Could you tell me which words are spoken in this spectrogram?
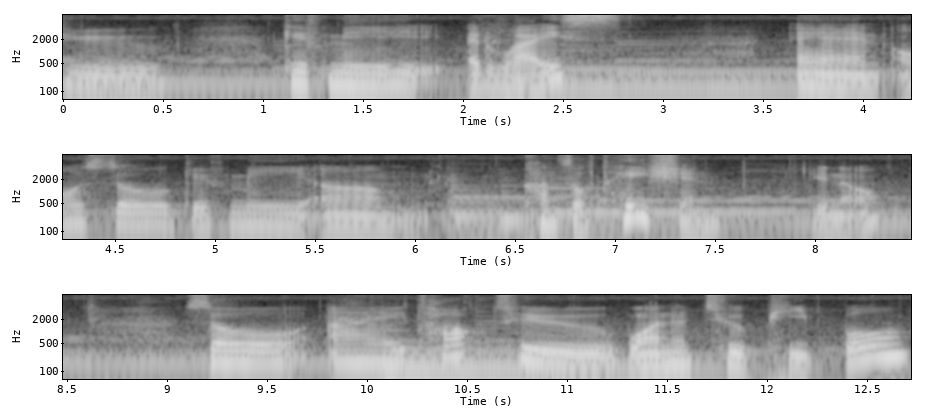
to give me advice and also give me um, consultation, you know. So I talked to one or two people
